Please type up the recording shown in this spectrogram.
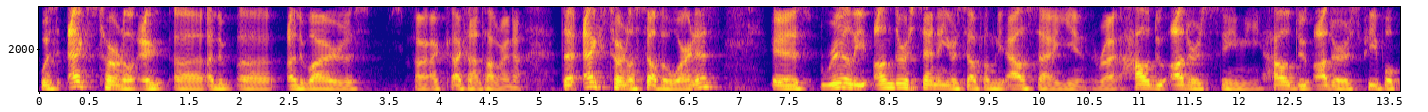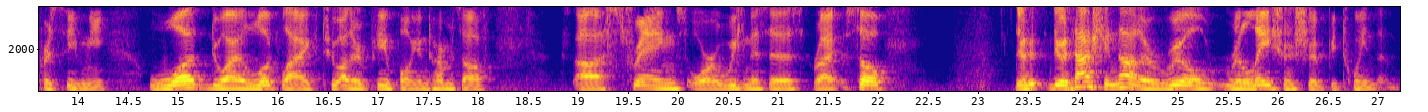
with external uh, uh, advisors, uh, I, I cannot talk right now the external self awareness is really understanding yourself from the outside in, right? How do others see me? How do others people perceive me? What do I look like to other people in terms of uh, strengths or weaknesses, right? So there, there's actually not a real relationship between them,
